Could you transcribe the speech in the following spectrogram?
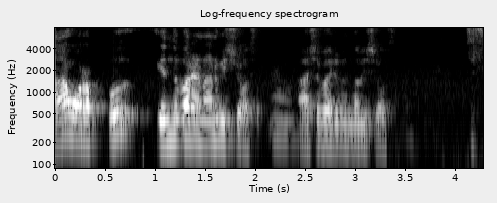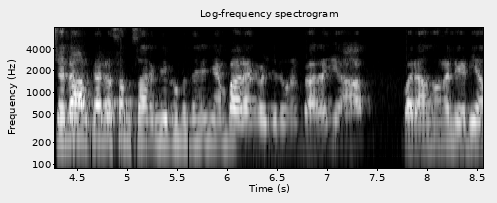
ആ ഉറപ്പ് എന്ന് പറയണതാണ് വിശ്വാസം. ആശ വരുമെന്ന വിശ്വാസം. ചില ആൾക്കാരുടെ സംസാരം കേൾക്കുമ്പോൾ തന്നെ ഞാൻ ബാലാജി വെച്ചിട്ട് പറയും ബാലാജി ആ വരാന്ന് പറഞ്ഞ ലേഡി ആ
